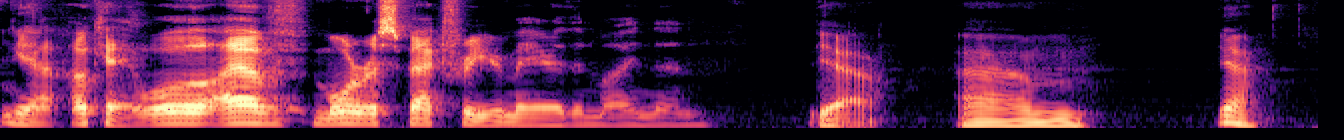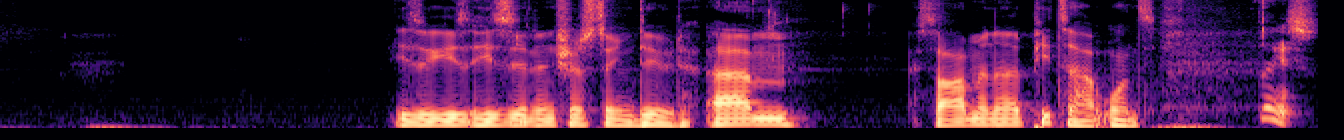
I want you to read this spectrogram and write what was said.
Yeah. Okay. Well, I have more respect for your mayor than mine then. yeah, um, yeah, he's a, he's he's an interesting dude. Um, I saw him in a Pizza Hut once. Nice.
